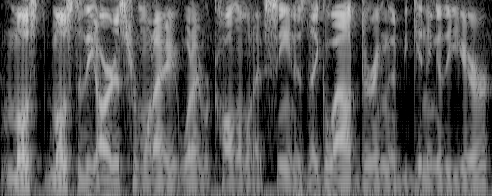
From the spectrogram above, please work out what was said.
most most of the artists from what i what i recall and what i've seen is they go out during the beginning of the year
